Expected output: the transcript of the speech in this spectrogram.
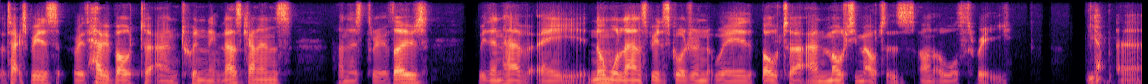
attack speeders with heavy bolter and twin link las cannons, and there's three of those. We then have a normal land speeder squadron with bolter and multi melters on all three. Yep. Uh,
